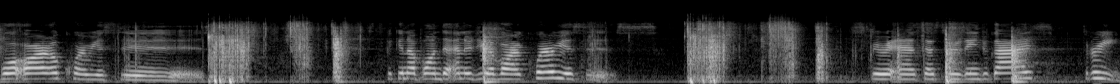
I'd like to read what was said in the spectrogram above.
for our Aquariuses. Picking up on the energy of our Aquariuses. Spirit ancestors, angel guys. Three.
